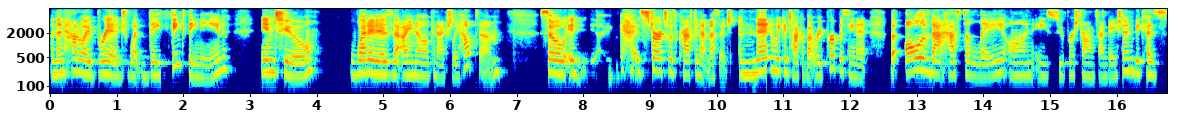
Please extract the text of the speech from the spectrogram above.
and then how do i bridge what they think they need into what it is that I know can actually help them. So it it starts with crafting that message and then we can talk about repurposing it, but all of that has to lay on a super strong foundation because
